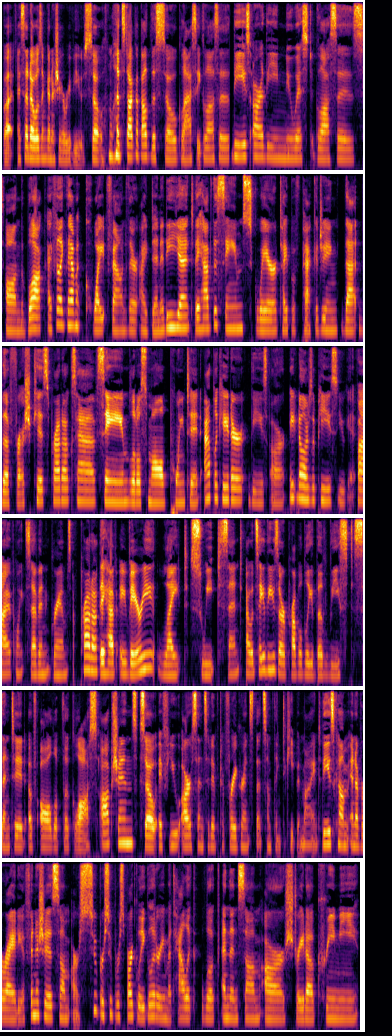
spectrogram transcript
but I said I wasn't going to share reviews. So let's talk about the So Glassy glosses. These are the newest glosses on the block. I feel like they haven't quite found their identity yet. They have the same square type of packaging that the Fresh Kiss products have, same little small pointed applicator. These are $8 a piece. You get 5.7 grams of product. They have a very light, sweet scent I would say these are probably the least scented of all of the gloss options. So if you are sensitive to fragrance, that's something to keep in mind. These come in a variety of finishes. Some are super, super sparkly, glittery, metallic look, and then some are straight up creamy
